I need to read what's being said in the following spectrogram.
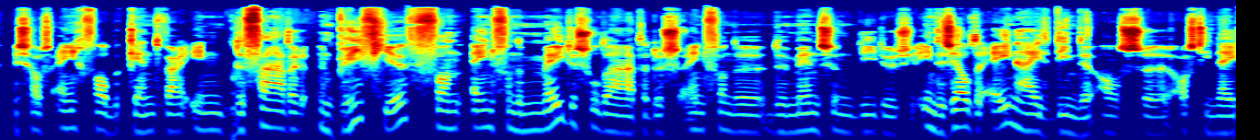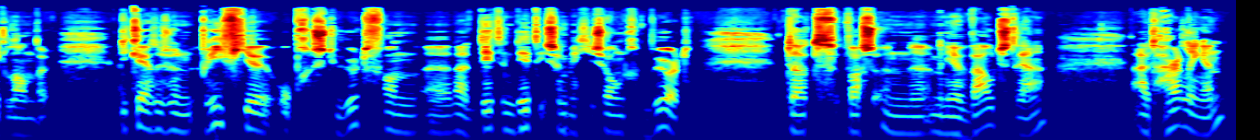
Er is zelfs één geval bekend waarin de vader een briefje van een van de medesoldaten, dus een van de, de mensen die dus in dezelfde eenheid diende als, als die Nederlander, die kreeg dus een briefje opgestuurd van nou, dit en dit is er met je zoon gebeurd? Dat was een uh, meneer Woudstra uit Harlingen.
